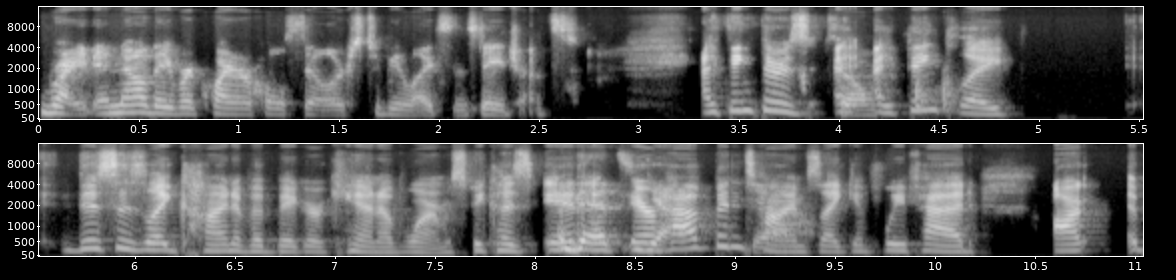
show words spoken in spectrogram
Right, and now they require wholesalers to be licensed agents. I think there's, so. I, I think like this is like kind of a bigger can of worms because in, there yeah, have been times yeah. like if we've had a, a,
